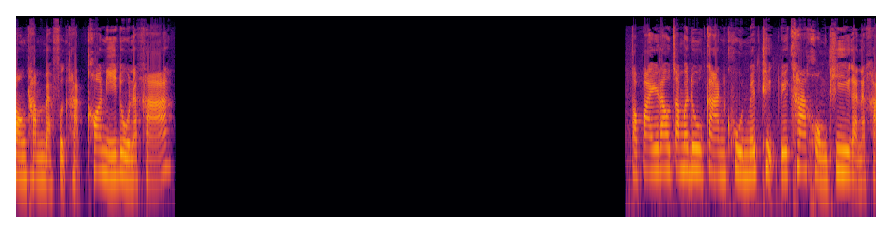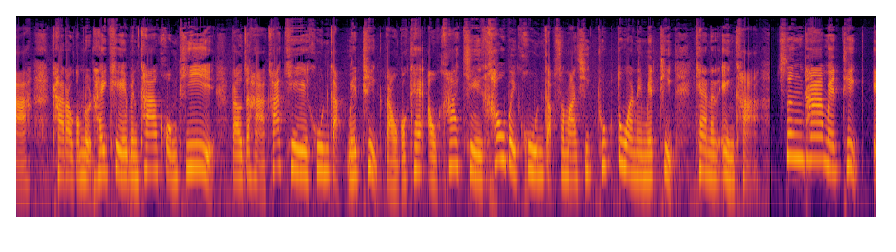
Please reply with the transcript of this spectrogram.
ลองทำแบบฝึกหัดข้อนี้ดูนะคะ ต่อไปเราจะมาดูการคูณเมทริกด้วยค่าคงที่กันนะคะ ถ้าเรากำหนดให้ k เป็นค่าคงที่ เราจะหาค่า k คูณกับเมทริกเราก็แค่เอาค่า k เข้าไปคูณกับสมาชิกทุกตัวในเมทริกแค่นั้นเองค่ะ ซึ่งถ้าเมทริก a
